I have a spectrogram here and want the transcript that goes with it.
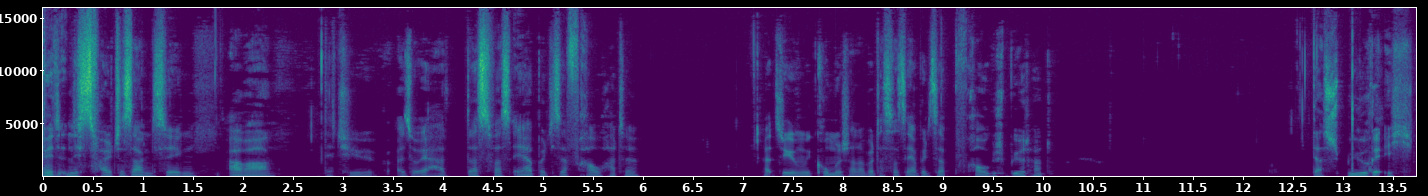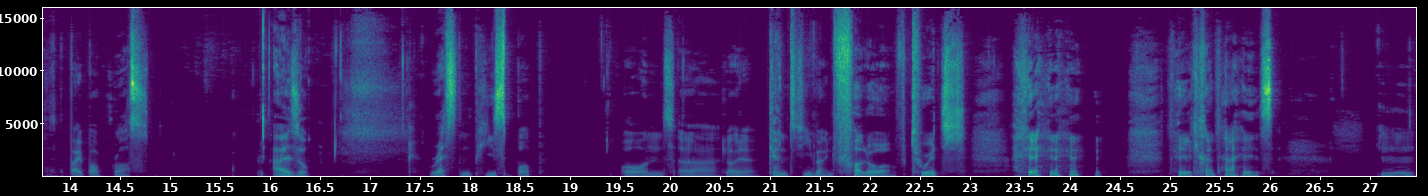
will nichts Falsches sagen, deswegen, aber der Typ, also er hat das, was er bei dieser Frau hatte, hört sich irgendwie komisch an, aber das, was er bei dieser Frau gespürt hat, das spüre ich bei Bob Ross. Also, Rest in Peace Bob. Und äh, Leute, könnt ihr ihm ein Follow auf Twitch. Mega nice. Mhm.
